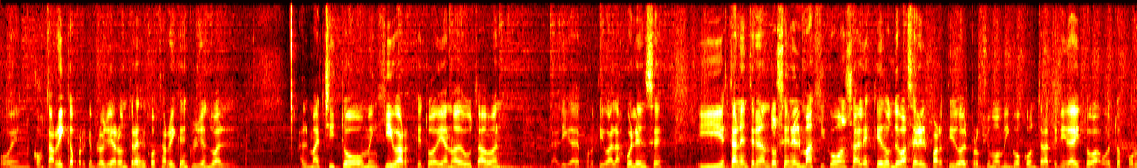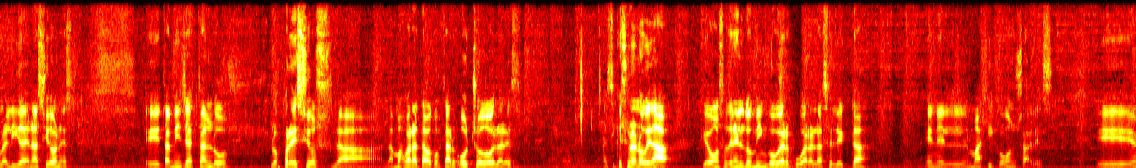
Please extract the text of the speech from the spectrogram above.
o, en Costa Rica, por ejemplo, llegaron tres de Costa Rica, incluyendo al, al Machito Mengíbar, que todavía no ha debutado en la Liga Deportiva Alajuelense. Y están entrenándose en el Mágico González, que es donde va a ser el partido del próximo domingo contra Trinidad y Tobago. Esto es por la Liga de Naciones. Eh, también ya están los, los precios. La, la más barata va a costar 8 dólares. Así que es una novedad que vamos a tener el domingo, ver jugar a la selecta en el Mágico González. Eh,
